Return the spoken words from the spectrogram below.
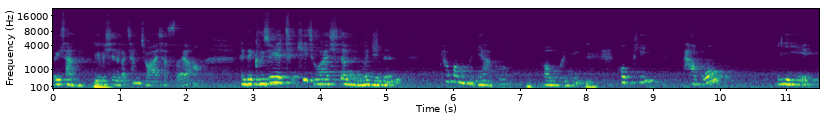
의상 음. 입으시는 거 참 좋아하셨어요. 근데 그 중에 특히 좋아하시던 무늬는 표범 무늬하고 범무늬, 음. 호피하고 이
